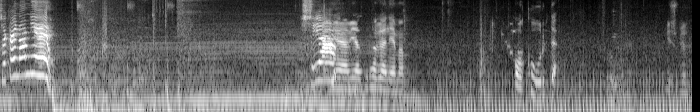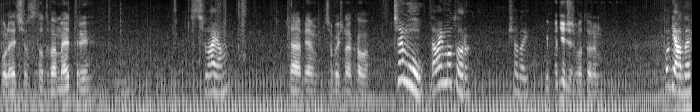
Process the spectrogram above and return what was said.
Czekaj na mnie! Jeszcze ja! Nie, ja zdrowia nie mam. O kurde. Już bym poleciał 102 metry. Strzelają. Tak, wiem, trzeba iść naokoło. Czemu? Dawaj motor. Siadaj. Nie podjedziesz motorem. Podjadę.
